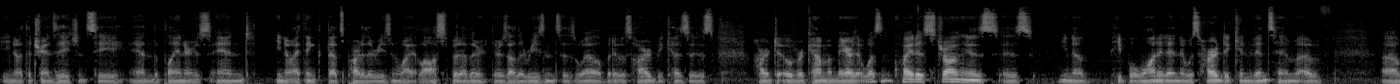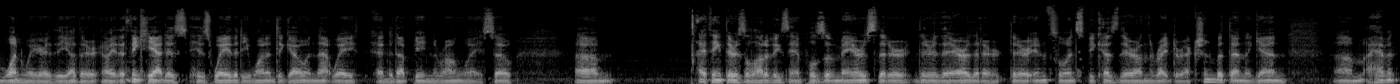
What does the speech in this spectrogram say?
you know the transit agency and the planners. And you know, I think that's part of the reason why it lost. But other there's other reasons as well. But it was hard because it was hard to overcome a mayor that wasn't quite as strong as as you know people wanted, and it was hard to convince him of um, one way or the other. I, I, think he had his, his way that he wanted to go, and that way ended up being the wrong way. So, um, I think there's a lot of examples of mayors that are that are there that are that are influenced because they're on the right direction. But then again, um, I haven't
